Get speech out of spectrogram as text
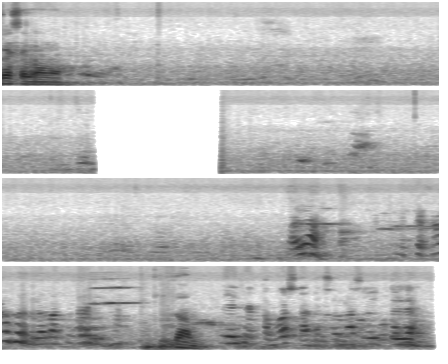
গেছে গো আবার কি কাম হ্যাঁ হ্যাঁ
